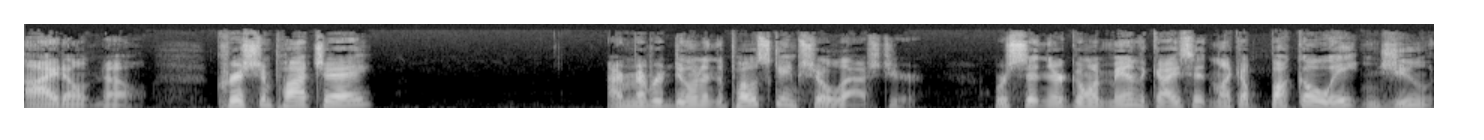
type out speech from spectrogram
I don't know. Christian Pache. I remember doing it in the postgame show last year. We're sitting there going, man, the guy's hitting like a buck 08 in June.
